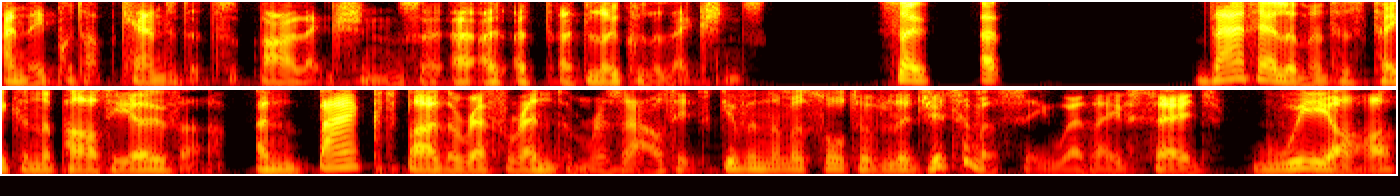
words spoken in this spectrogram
and they put up candidates at by elections, uh, at, at, at, local elections. So uh, that element has taken the party over. And backed by the referendum result, it's given them a sort of legitimacy where they've said, we are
